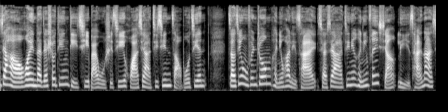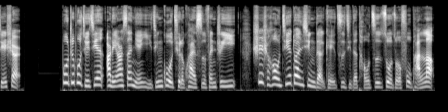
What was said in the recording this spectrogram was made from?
家好，欢迎大家收听第七百五十期华夏基金早播间，早间五分钟陪您话理财。小夏今天和您分享理财那些事儿。不知不觉间，二零二三年已经过去了快四分之一，是时候阶段性的给自己的投资做做复盘了。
